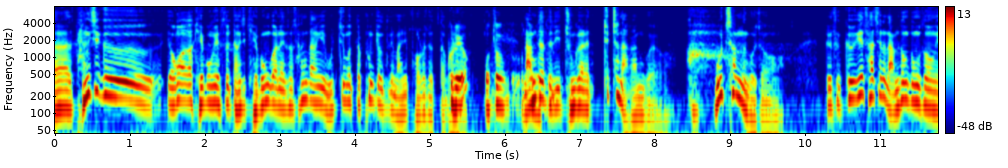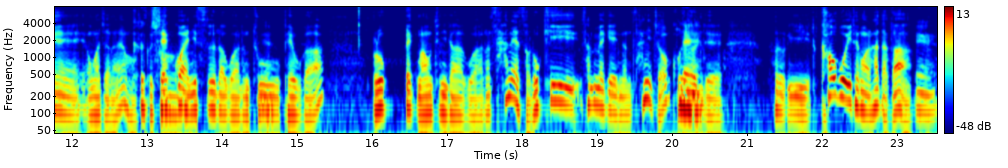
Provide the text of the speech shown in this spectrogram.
아, 당시 그 영화가 개봉했을 당시 개봉관에서 상당히 웃지 못할 풍경들이 많이 벌어졌다고. 그래요? 어떤, 어떤 남자들이 중간에 뛰쳐나가는 거예요. 아. 못 참는 거죠. 그래서 그게 사실은 남성 동성애 영화잖아요. 그 그렇죠. 잭과 애니스라고 하는 두 예. 배우가 브록백 마운틴이라고 하는 산에서 로키 산맥에 있는 산이죠. 거기서 네. 이제 서로 이 카우보이 생활을 하다가 예.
